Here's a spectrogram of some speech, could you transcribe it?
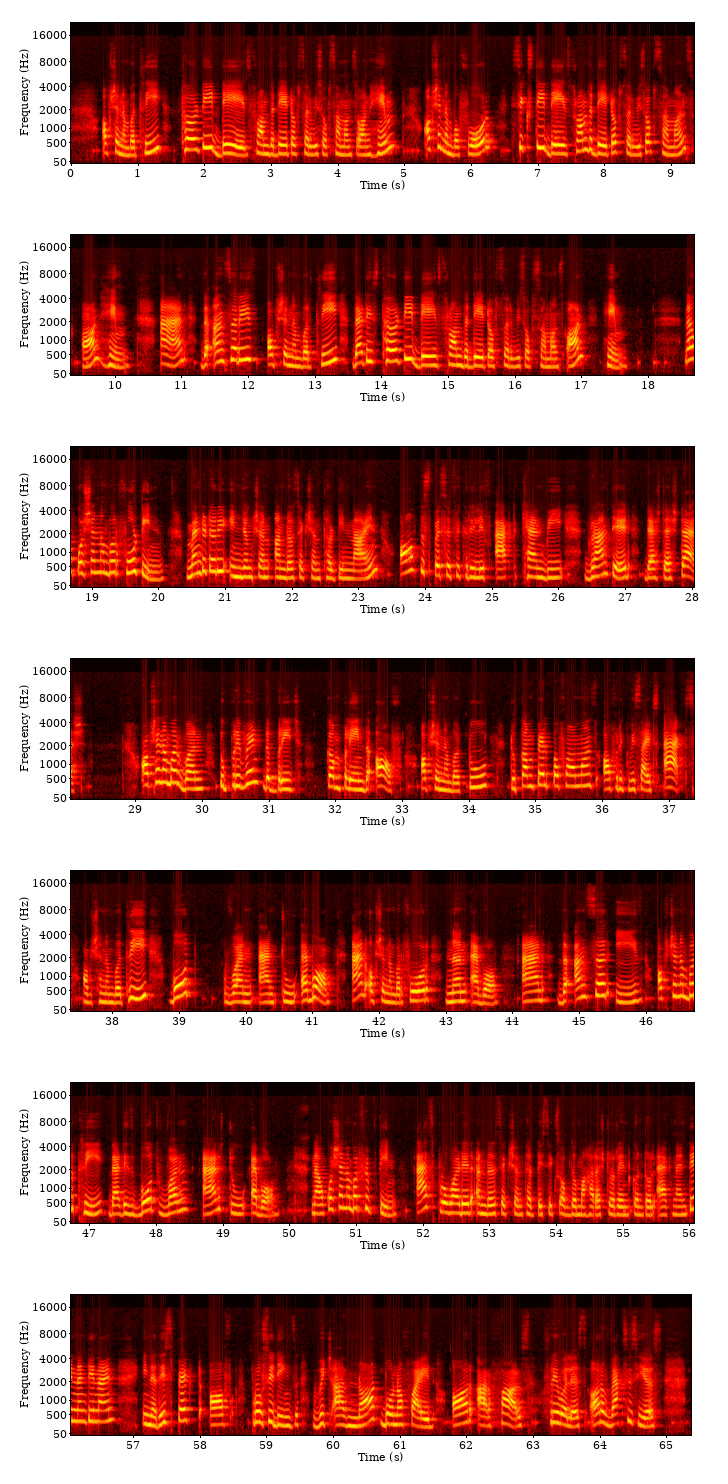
Option number 3 30 days from the date of service of summons on him. Option number 4 60 days from the date of service of summons on him. And the answer is option number 3 that is 30 days from the date of service of summons on him. Now question number 14. Mandatory injunction under section 39 of the specific relief act can be granted dash dash dash. Option number 1 to prevent the breach complained of. Option number 2 to compel performance of requisites acts. Option number 3 both 1 and 2 above and option number 4 none above and the answer is option number 3 that is both 1 and 2 above. Now question number 15 as provided under section 36 of the Maharashtra Rent Control Act 1999 in respect of proceedings which are not bona fide or are false, frivolous or vexatious,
